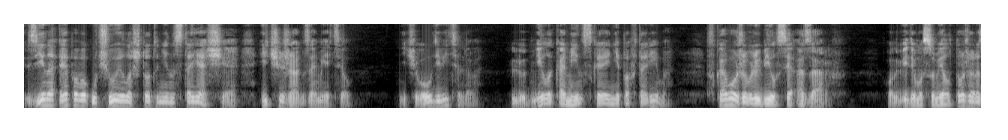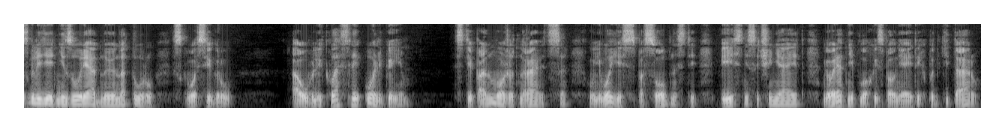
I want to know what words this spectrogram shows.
Зина Эпова учуяла что-то ненастоящее, и Чижак заметил. Ничего удивительного. Людмила Каминская неповторима. В кого же влюбился Азаров? Он, видимо, сумел тоже разглядеть незаурядную натуру сквозь игру. А увлеклась ли Ольга им? Степан может нравиться, у него есть способности, песни сочиняет, говорят, неплохо исполняет их под гитару.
